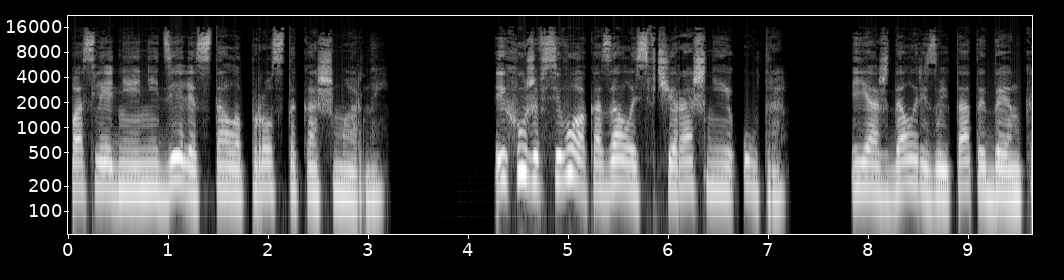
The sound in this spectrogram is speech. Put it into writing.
Последняя неделя стала просто кошмарной. И хуже всего оказалось вчерашнее утро. Я ждал результаты ДНК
